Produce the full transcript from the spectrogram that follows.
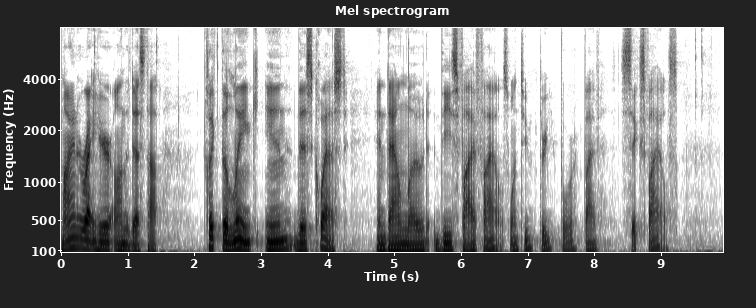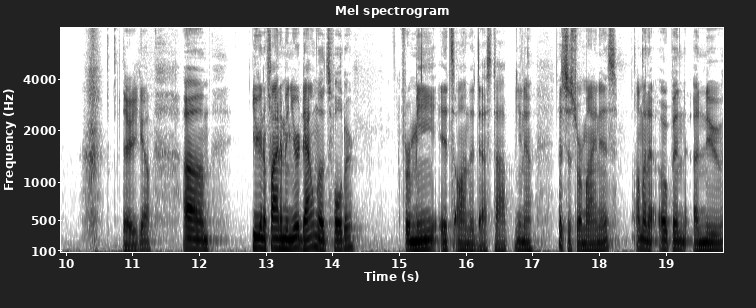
Mine are right here on the desktop. Click the link in this quest and download these five files. One, two, three, four, five, six files. there you go. Um, you're going to find them in your downloads folder. For me, it's on the desktop. You know, that's just where mine is. I'm going to open a new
